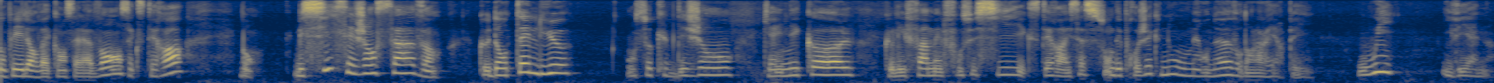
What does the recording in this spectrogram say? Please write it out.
ont payé leurs vacances à l'avance, etc. Bon, mais si ces gens savent que dans tel lieu, on s'occupe des gens, qu'il y a une école, que les femmes, elles font ceci, etc. Et ça, ce sont des projets que nous, on met en œuvre dans l'arrière-pays. Oui, ils viennent.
